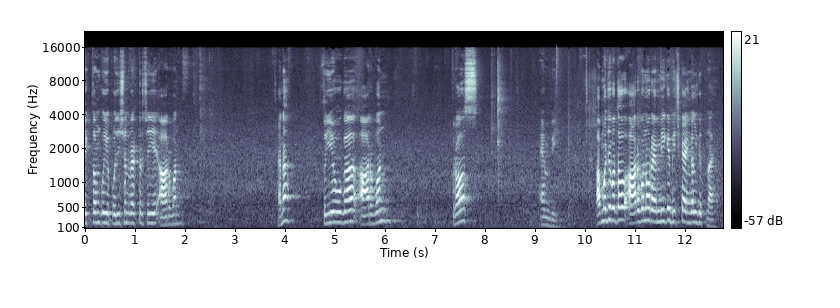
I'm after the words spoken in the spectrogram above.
एक तो हमको ये पोजीशन वेक्टर चाहिए आर वन है ना तो ये होगा R one cross M B अब मुझे बताओ आर वन और एम बी के बीच का एंगल कितना है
